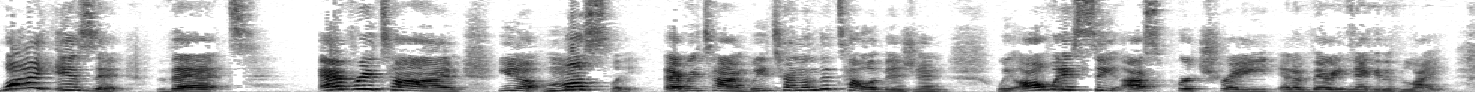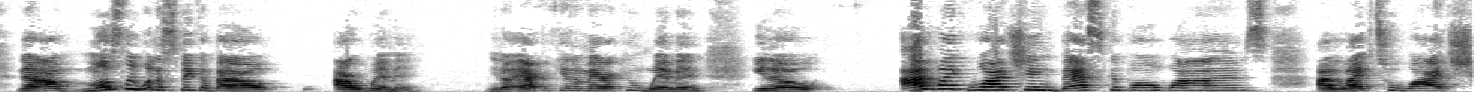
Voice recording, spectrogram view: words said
why is it that every time, you know, mostly every time we turn on the television, we always see us portrayed in a very negative light? Now, I mostly want to speak about our women, you know, African American women, you know, I like watching Basketball Wives. I like to watch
